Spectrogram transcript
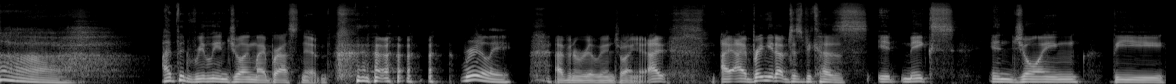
I've been really enjoying my brass nib. Really? I've been really enjoying it. I, I I bring it up just because it makes enjoying the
